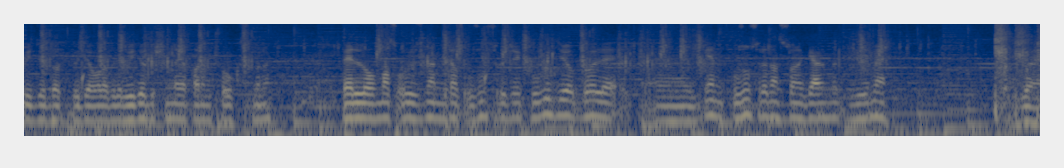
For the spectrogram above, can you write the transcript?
video 4 video olabilir. Video dışında yaparım çoğu kısmını. Belli olmaz. O yüzden biraz uzun sürecek. Bu video böyle e, yani uzun süreden sonra gelmediğime göre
